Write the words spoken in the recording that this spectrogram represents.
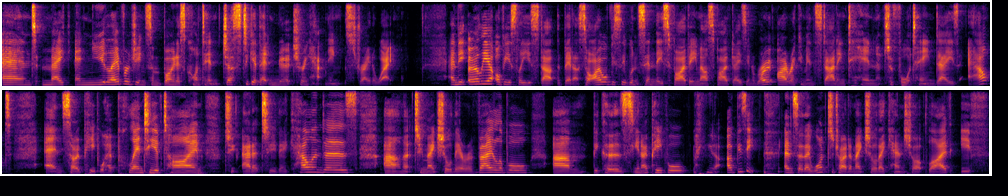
and make and you leveraging some bonus content just to get that nurturing happening straight away. And the earlier, obviously, you start, the better. So I obviously wouldn't send these five emails five days in a row. I recommend starting 10 to 14 days out. And so people have plenty of time to add it to their calendars, um, to make sure they're available, um, because, you know, people you know, are busy. And so they want to try to make sure they can show up live if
